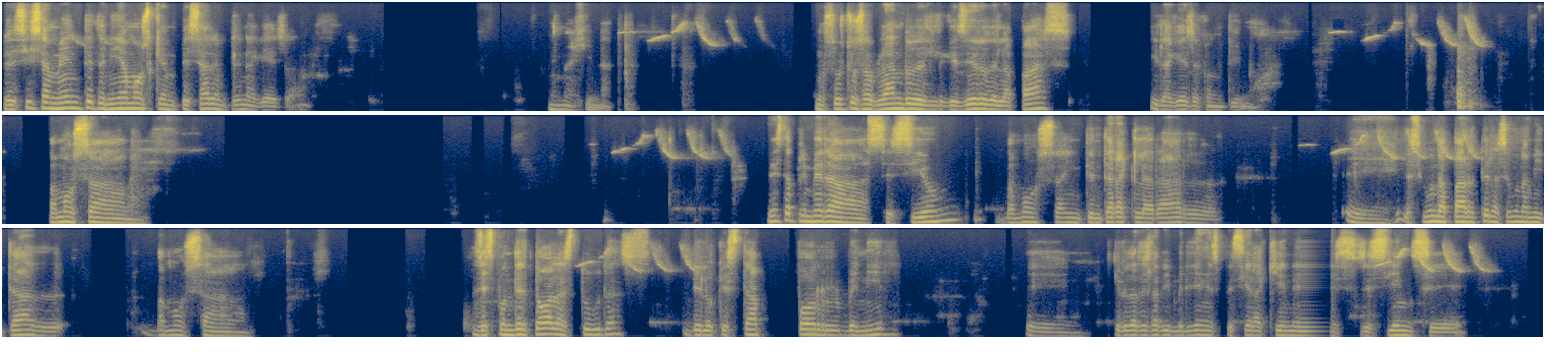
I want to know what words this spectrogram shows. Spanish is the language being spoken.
Precisamente teníamos que empezar en plena guerra. Imagínate. Nosotros hablando del guerrero de la paz y la guerra continua. Vamos a... En esta primera sesión vamos a intentar aclarar eh, la segunda parte, la segunda mitad, vamos a responder todas las dudas de lo que está por venir. Eh, quiero darles la bienvenida en especial a quienes recién se,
